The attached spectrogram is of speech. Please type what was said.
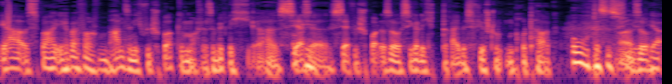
Ja, es war, ich habe einfach wahnsinnig viel Sport gemacht, also wirklich äh, sehr, okay. sehr, sehr viel Sport, also sicherlich drei bis vier Stunden pro Tag. Oh, das ist viel, also, ja.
